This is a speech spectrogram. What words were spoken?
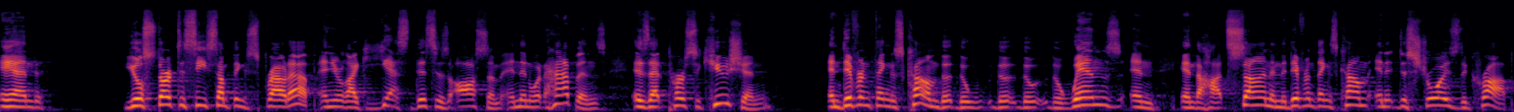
And you'll start to see something sprout up and you're like yes this is awesome. And then what happens is that persecution and different things come. The, the, the, the, the winds and, and the hot sun and the different things come and it destroys the crop.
